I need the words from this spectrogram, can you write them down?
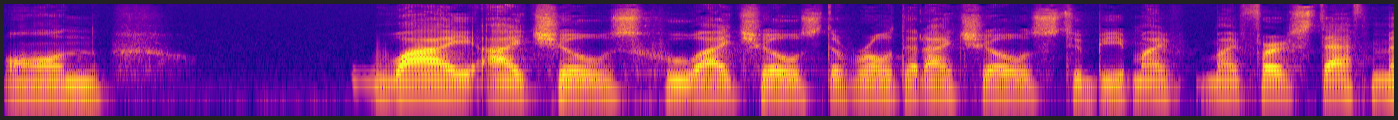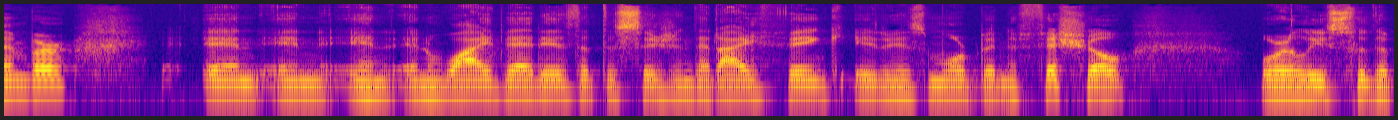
on why I chose who I chose, the role that I chose to be my, my first staff member, and, and, and, and why that is a decision that I think it is more beneficial, or at least to the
